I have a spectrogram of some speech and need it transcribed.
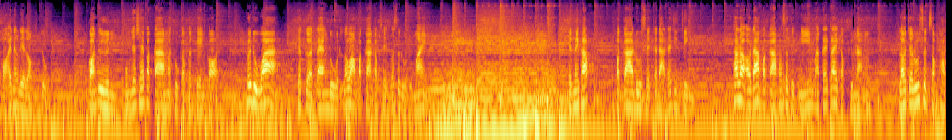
ขอให้นักเรียนลองคิดดู ก่อนอื่นผมจะใช้ปากกามาถูกับกางเกงก่อน เพื่อดูว่าจะเกิดแรงดูดระหว่างปากกากับเศษวัสดุหรือไม่ เห็นไหมครับ ปากกาดูดเศษกระดาษได้จริง ๆ ถ้าเราเอาด้ามปากกาพลาสติกนี้มาใกล้ ๆ กับผิวหนัง เราจะรู้สึกสัมผัส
